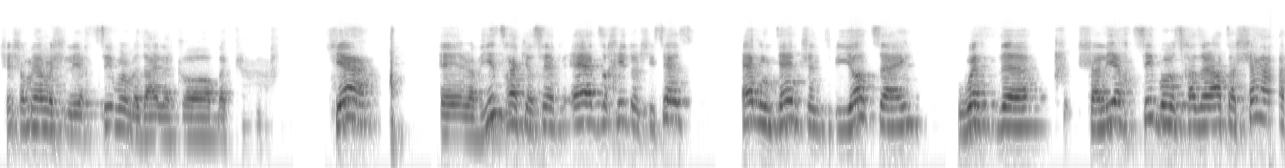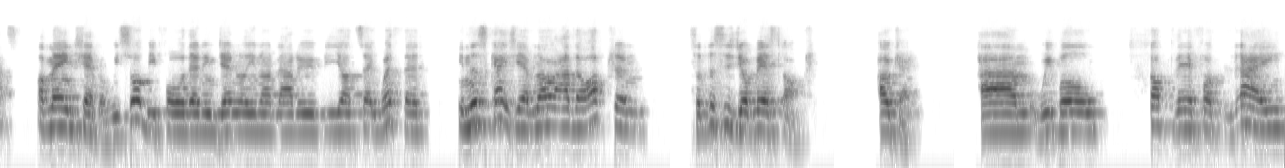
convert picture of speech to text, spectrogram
ששומע משליח ציבור ודי לקרוא בכך. Here, uh, Rabbi Yitzchak Yosef adds a chidush. He says, have intention to be yotzei with the shaliach tzibur's chazarat hashatz of main sheva. We saw before that in general you're not allowed to be yotzei with it. In this case, you have no other option, so this is your best option. Okay. Um, we will stop there for today.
